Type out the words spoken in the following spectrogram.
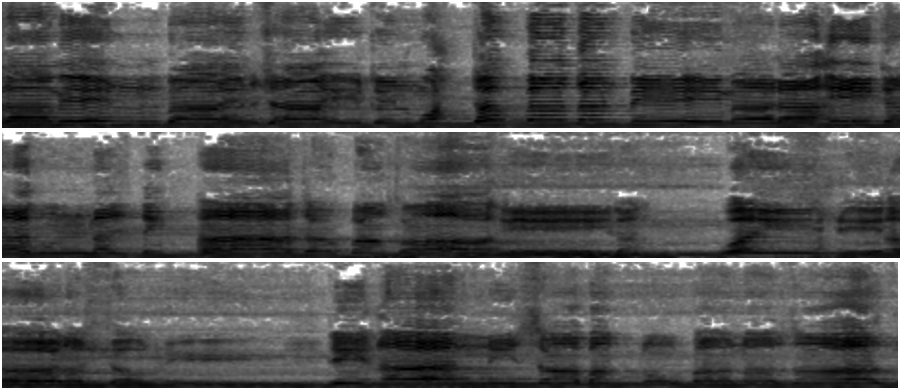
على منبر شيق محتفة بملائكة المجد. هاتف قائلا ويحي أنا الشوقي لأني سبقت فنظرت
